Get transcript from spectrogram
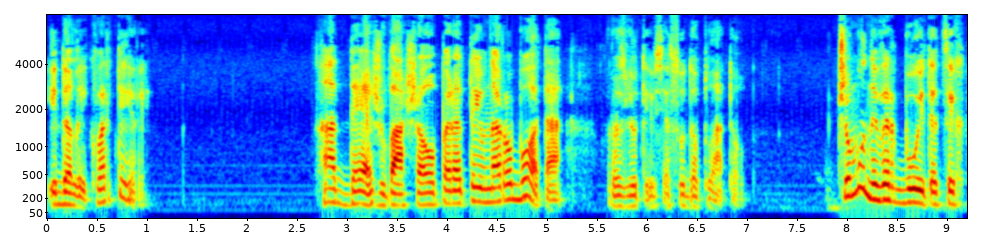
і дали квартири. А де ж ваша оперативна робота? розлютився судоплатов. Чому не вербуєте цих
